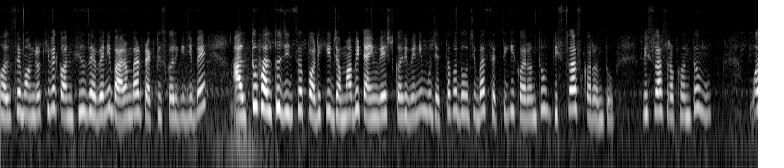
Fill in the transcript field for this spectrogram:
भलसे मन रखिए कन्फ्यूज हेनी बारंबार प्राक्ट करके आलतू फालतु जिनस पढ़ी जमा भी टाइम वेस्ट करेनि मुतक दूसरी बस से करूँ विश्वास करूँ विश्वास रखु मोर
